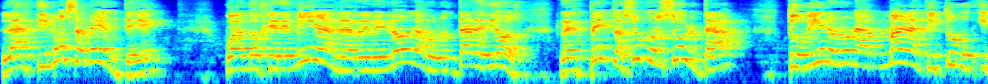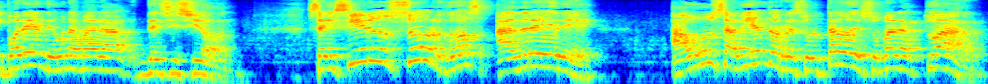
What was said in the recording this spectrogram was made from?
Lastimosamente, cuando Jeremías le reveló la voluntad de Dios respecto a su consulta, tuvieron una mala actitud y por ende una mala decisión. Se hicieron sordos adrede, aún sabiendo el resultado de su mal actuar.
